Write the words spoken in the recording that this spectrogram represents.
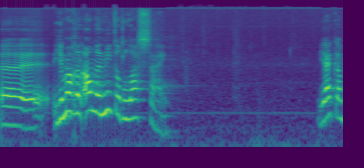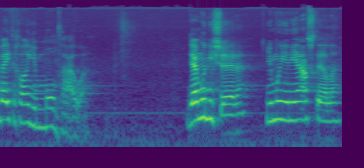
Uh, je mag een ander niet tot last zijn. Jij kan beter gewoon je mond houden. Jij moet niet zeuren, je moet je niet aanstellen.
